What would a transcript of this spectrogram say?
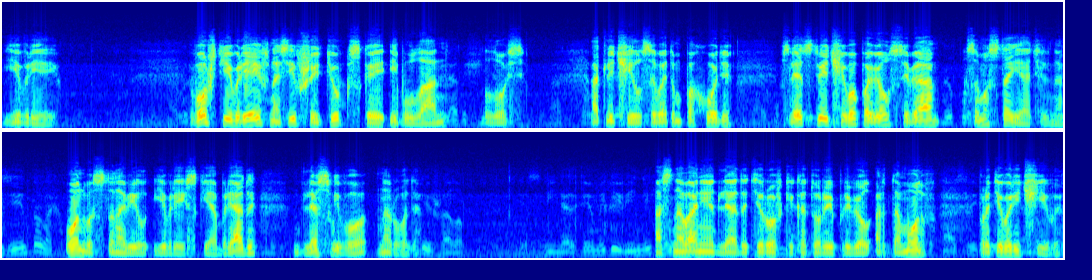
евреи. Вождь евреев, носивший тюркское и булан, лось, отличился в этом походе, вследствие чего повел себя самостоятельно – он восстановил еврейские обряды для своего народа. Основания для датировки, которые привел Артамонов, противоречивы.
